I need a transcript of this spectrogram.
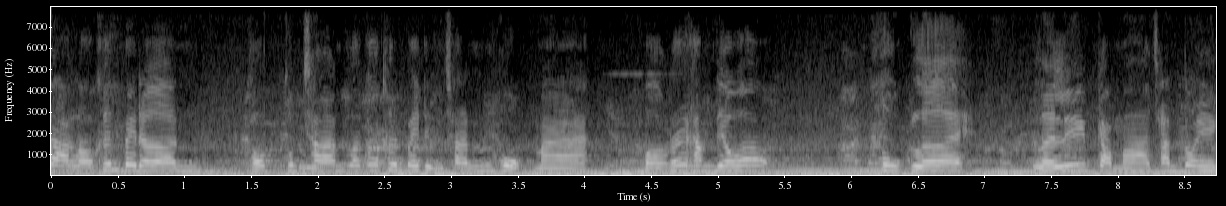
จากเราขึ้นไปเดินครบทุกชั้น แล้วก็ขึ้นไปถึงชั้น 6 มา บอกได้คำเดียวว่าสุกเลย เลยรีบกลับมาชั้นตัวเอง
